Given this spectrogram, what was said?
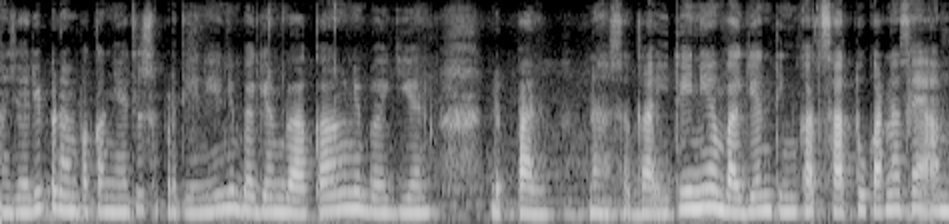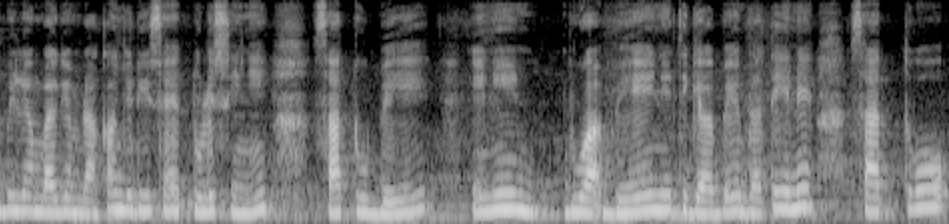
Nah, jadi penampakannya itu seperti ini. Ini bagian belakang, ini bagian depan. Nah, setelah itu ini yang bagian tingkat satu karena saya ambil yang bagian belakang jadi saya tulis ini 1B, ini 2B, ini 3B. Berarti ini satu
